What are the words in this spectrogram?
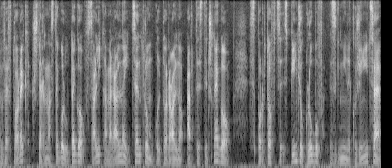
We wtorek, 14 lutego, w sali kameralnej Centrum Kulturalno-Artystycznego sportowcy z pięciu klubów z gminy Kozienice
